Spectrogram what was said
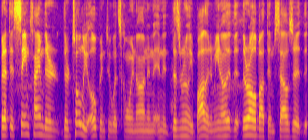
but at the same time they're they're totally open to what's going on, and, and it doesn't really bother them. You know, they're all about themselves. They're they're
